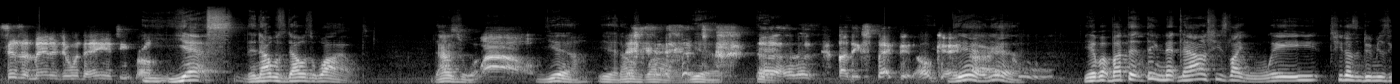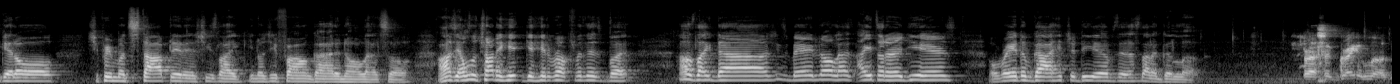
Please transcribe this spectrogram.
SZA manager with the A&T, bro. Yes, and that was that was wild. That was wild. Wow. Yeah, yeah, that was wild. Yeah, yeah. Uh, unexpected. Okay. Yeah, right, yeah. Cool. Yeah, but but the thing that now she's like way she doesn't do music at all. She pretty much stopped it, and she's like, you know, she found God and all that. So honestly, I wasn't trying to hit get hit her up for this, but I was like, nah, she's married and all that. I ain't told her in years. A random guy hit your DMs, and that's not a good look. It's a great look.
